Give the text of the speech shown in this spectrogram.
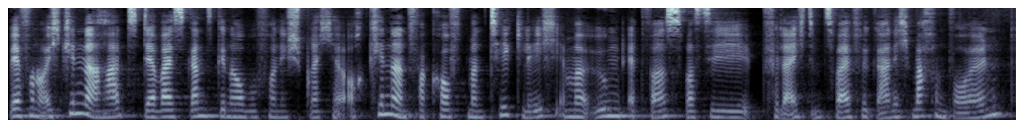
Wer von euch Kinder hat, der weiß ganz genau, wovon ich spreche. Auch Kindern verkauft man täglich immer irgendetwas, was sie vielleicht im Zweifel gar nicht machen wollen,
